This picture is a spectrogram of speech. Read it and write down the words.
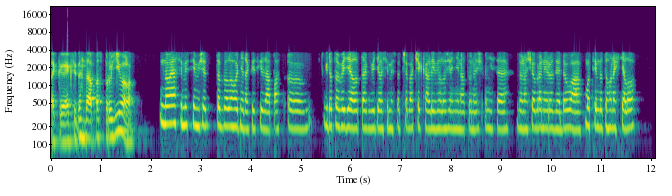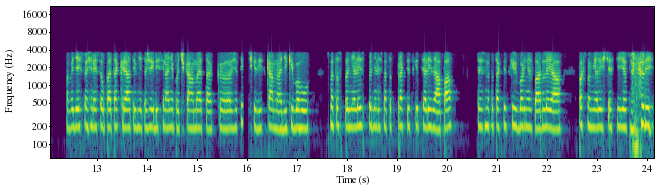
Tak jak si ten zápas prožívala? No já si myslím, že to byl hodně taktický zápas. Eh, kdo to viděl, tak viděl, že my jsme třeba čekali vyložení na to, než oni se do naší obrany rozjedou a moc jim do toho nechtělo a věděli jsme, že nejsou úplně tak kreativní, takže když si na ně počkáme, tak eh, že ty počky získáme a díky bohu jsme to splnili, splnili jsme to prakticky celý zápas, takže jsme to takticky výborně zvládli a pak jsme měli štěstí, že jsme dali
